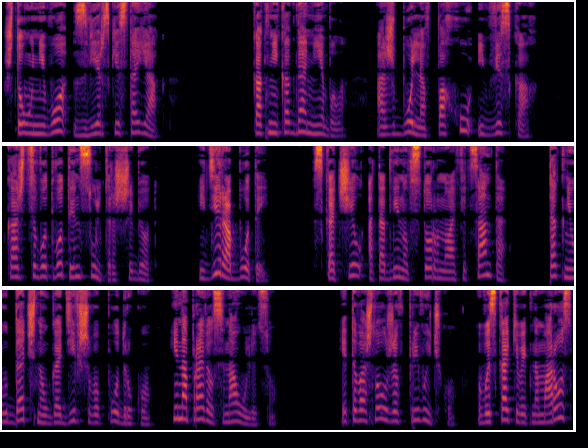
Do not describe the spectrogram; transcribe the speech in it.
что у него зверский стояк. Как никогда не было, аж больно в паху и в висках. Кажется, вот-вот инсульт расшибет. «Иди работай!» Вскочил, отодвинув в сторону официанта, так неудачно угодившего под руку, и направился на улицу. Это вошло уже в привычку — выскакивать на мороз,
